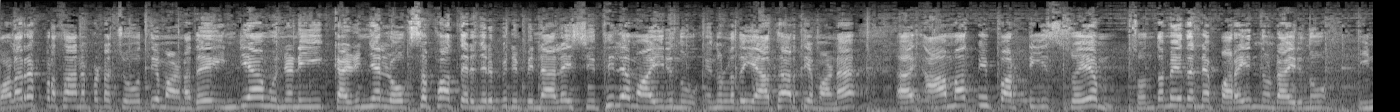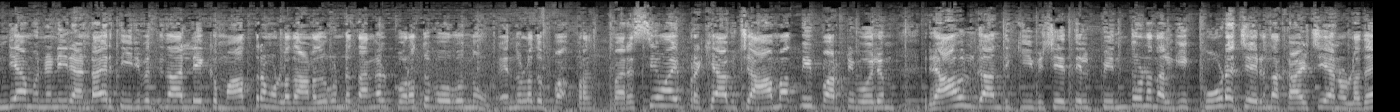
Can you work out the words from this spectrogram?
വളരെ പ്രധാനപ്പെട്ട ചോദ്യമാണത്. ഇന്ത്യ മുന്നണി കഴിഞ്ഞ ലോക്സഭാ തെരഞ്ഞെടുപ്പിന് പിന്നാലെ ശിഥിലമായിരുന്നു എന്നുള്ളത് യാഥാർത്ഥ്യമാണ്. ആ, ആദ്മി പാർട്ടി സ്വയം സ്വന്തമേ തന്നെ പറയുന്നുണ്ടായിരുന്നു. ഇന്ത്യ മുന്നണി രണ്ടായിരത്തി ഇരുപത്തിനാലിലേക്ക് മാത്രമുള്ളതാണ്. അതുകൊണ്ട് തങ്ങൾ പുറത്തു പോകുന്നു എന്നുള്ളത് പരസ്യമായി പ്രഖ്യാപിച്ച ആം ആദ്മി പാർട്ടി പോലും രാഹുൽ ഗാന്ധിക്ക് ഈ വിഷയത്തിൽ പിന്തുണ നൽകി കൂടെ ചേരുന്ന കാഴ്ചയാണുള്ളത്.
